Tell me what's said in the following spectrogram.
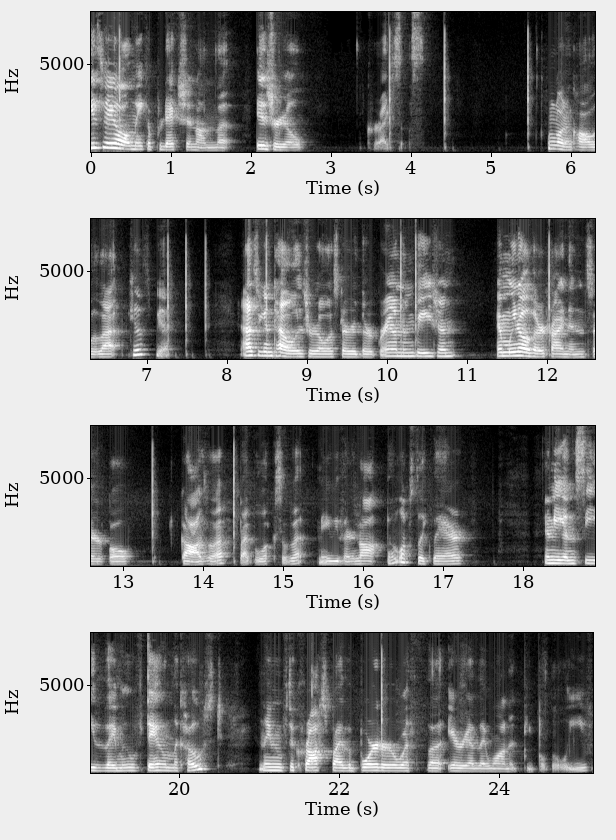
Israel will make a prediction on the Israel crisis. I'm going to call it that because, yeah. As you can tell, Israel has started their ground invasion, and we know they're trying to encircle Gaza by the looks of it. Maybe they're not, but it looks like they are. And you can see they moved down the coast, and they moved across by the border with the area they wanted people to leave.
